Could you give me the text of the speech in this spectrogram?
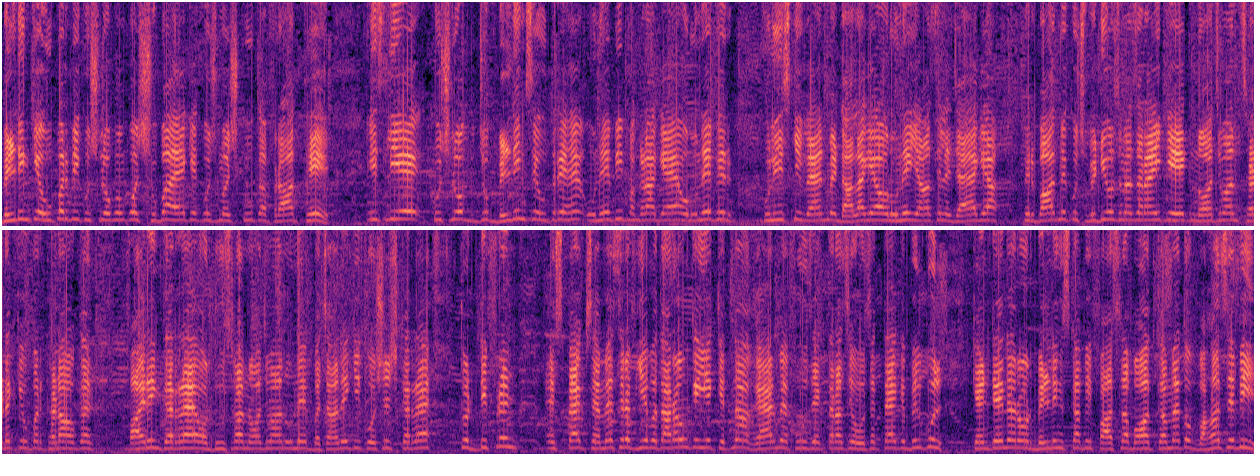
बिल्डिंग के ऊपर भी कुछ लोगों को शुबा है कि कुछ मशकूक अफराद थे। इसलिए कुछ लोग जो बिल्डिंग से उतरे हैं, उन्हें भी पकड़ा गया है और उन्हें फिर पुलिस की वैन में डाला गया और उन्हें यहाँ से ले जाया गया। फिर बाद में कुछ वीडियोस नज़र आई कि एक नौजवान सड़क के ऊपर खड़ा होकर फायरिंग कर रहा है और दूसरा नौजवान उन्हें बचाने की कोशिश कर रहा है। तो डिफरेंट एस्पेक्ट्स है। मैं सिर्फ़ ये बता रहा हूँ कि ये कितना गैर महफूज एक तरह से हो सकता है कि बिल्कुल कंटेनर और बिल्डिंग्स का भी फासला बहुत कम है। तो वहाँ से भी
